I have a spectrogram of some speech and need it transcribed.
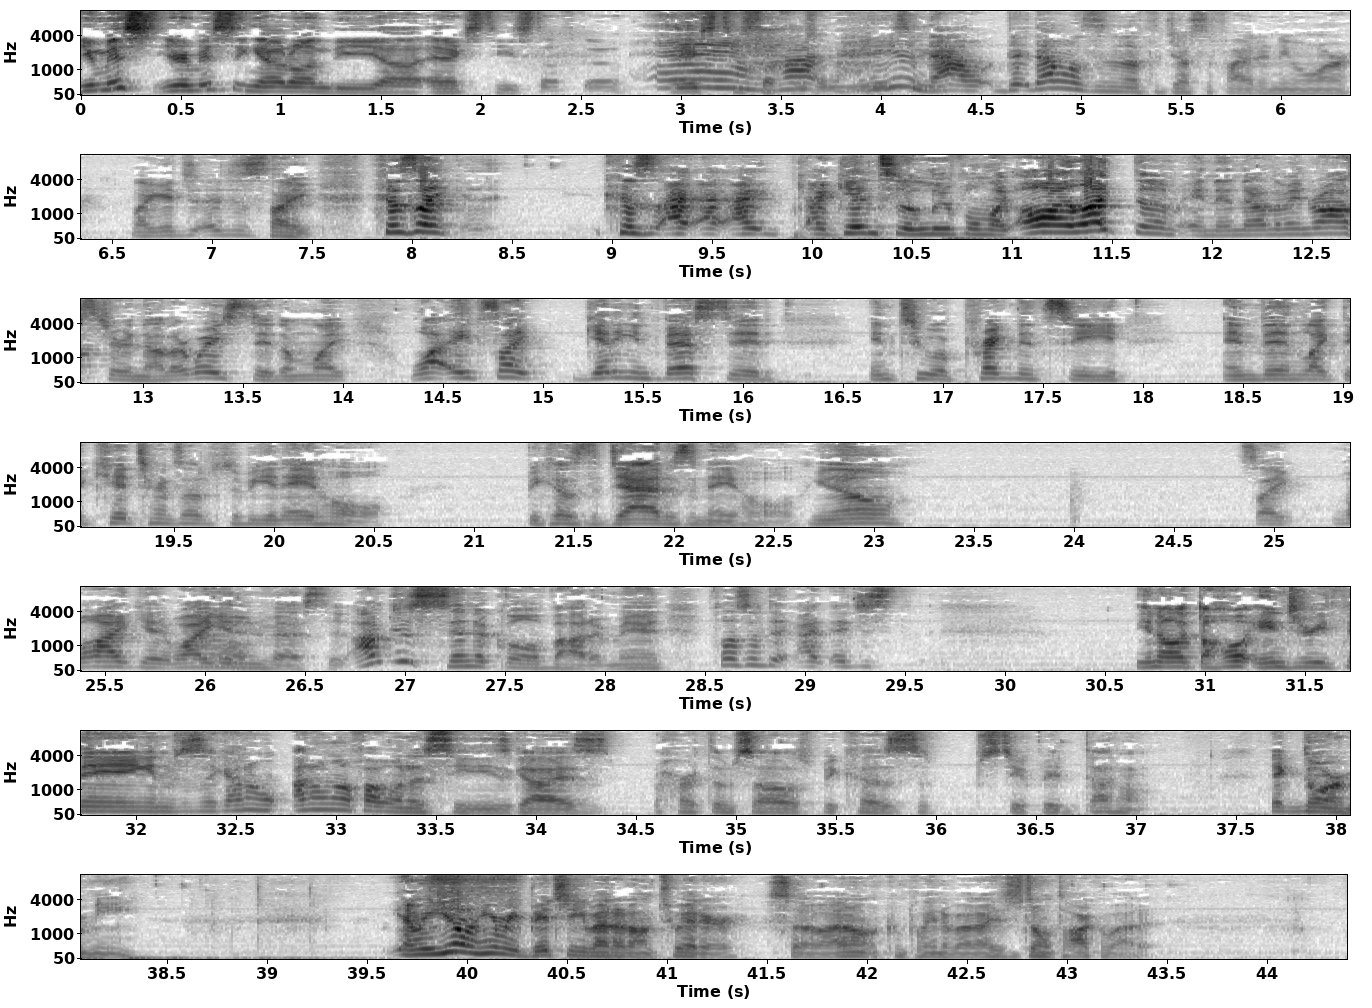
You miss you're missing out on the uh, NXT stuff though. NXT stuff was Eh, amazing. even that that wasn't enough to justify it anymore. Like it, it just like because like because I, I I get into the loop. I'm like, oh, I like them, and then they're on the main roster, and now they're wasted. I'm like, why? It's like getting invested into a pregnancy, and then like the kid turns out to be an a hole because the dad is an a hole. You know. It's like why get why get invested? I'm just cynical about it, man. Plus, I'm, I, I just you know, like the whole injury thing, and just like I don't, I don't know if I want to see these guys hurt themselves because stupid. I don't ignore me. I mean, you don't hear me bitching about it on Twitter, so I don't complain about it. I just don't talk about it.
